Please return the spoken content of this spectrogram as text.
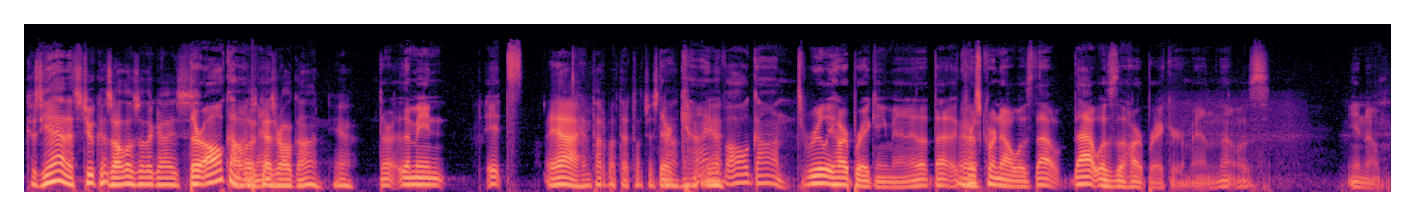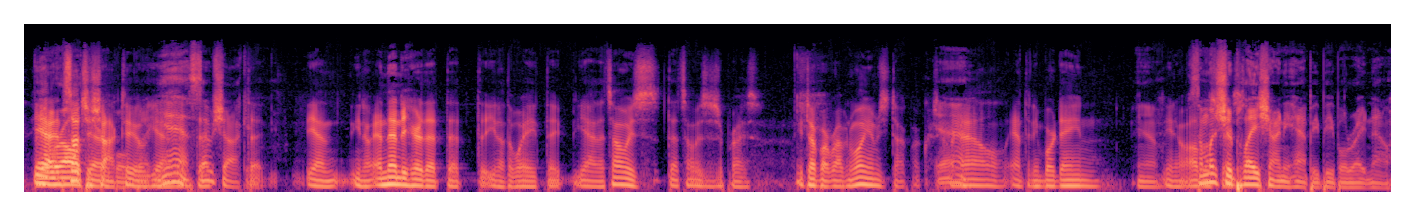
Because yeah, that's true. Because all those other guys, They're all gone. all those man. guys are all gone. Yeah, They're- I mean, it's yeah. I hadn't thought about that till just now. they're now. kind yeah. of all gone. It's really heartbreaking, man. Uh, that, that- Yeah. Chris Cornell was that. That was the heartbreaker, man. That was, you know, Yeah, were it's all such a shock, too. Yeah, yeah, that- so shocking. that- yeah, and, you know, and then to hear that that, that you know the way they yeah, that's always that's always a surprise. You talk about Robin Williams, you talk about Chris Yeah. Cornell, Anthony Bourdain. Yeah, you know, someone should play "Shiny Happy People" right now.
